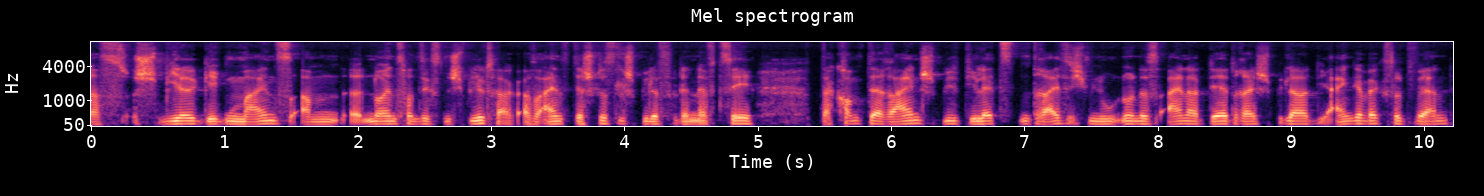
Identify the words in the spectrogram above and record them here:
das Spiel gegen Mainz am 29. Äh, Spieltag, also eins der Schlüsselspiele für den FC. Da kommt der rein, spielt die letzten 30 Minuten und ist einer der drei Spieler, die eingewechselt werden,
